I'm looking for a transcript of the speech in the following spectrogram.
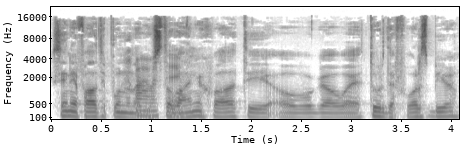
Ksenija, hvala ti puno na gostovanju. Hvala ti ovoga, ovo je Tour de Force bio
